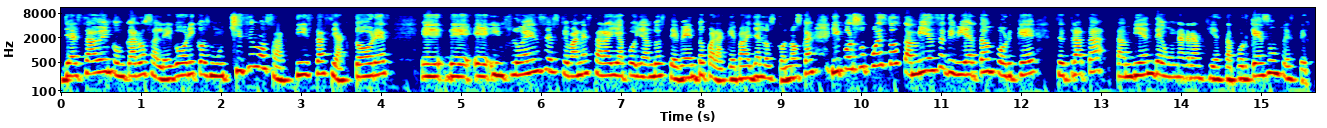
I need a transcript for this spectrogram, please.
Ya saben, con carros alegóricos, muchísimos artistas y actores, eh, de eh, influencers que van a estar ahí apoyando este evento para que vayan, los conozcan. Y por supuesto, también se diviertan porque se trata también de una gran fiesta, porque es un festejo.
